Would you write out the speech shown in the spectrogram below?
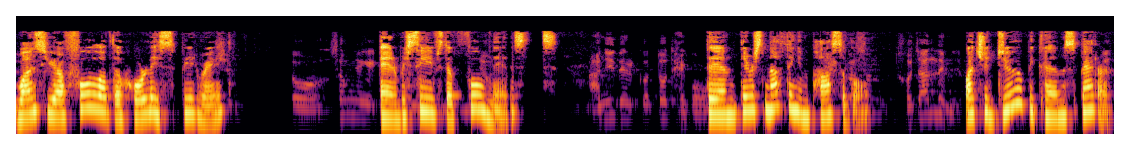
Once you are full of the Holy Spirit and receives the fullness, then there's nothing impossible. What you do becomes better.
